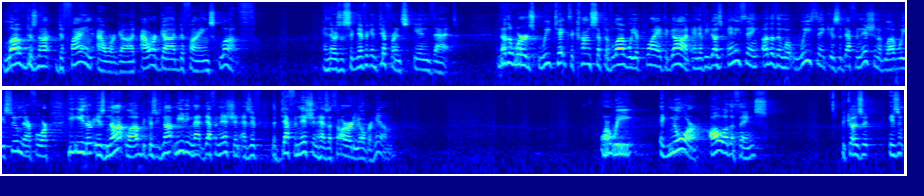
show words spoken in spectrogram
Love does not define our God, our God defines love. And there's a significant difference in that. In other words, we take the concept of love, we apply it to God, and if he does anything other than what we think is the definition of love, we assume, therefore, he either is not love because he's not meeting that definition as if the definition has authority over him, or we ignore all other things because it isn't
